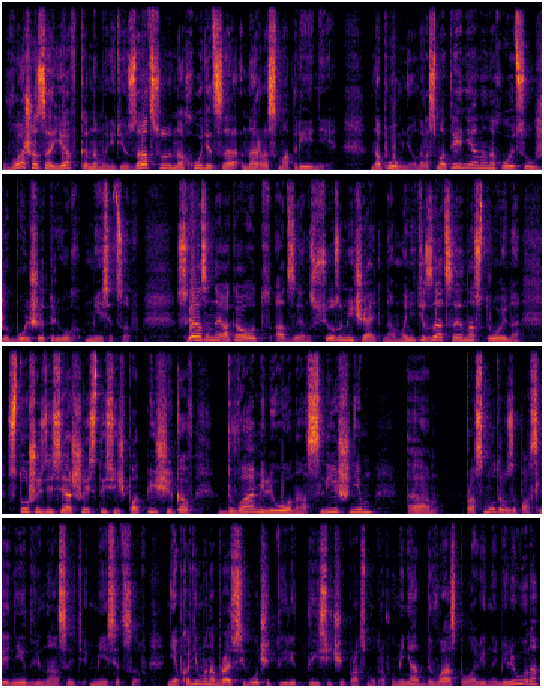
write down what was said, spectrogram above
Ваша заявка на монетизацию находится на рассмотрении – Напомню, на рассмотрении она находится уже больше трех месяцев. Связанный аккаунт AdSense, все замечательно, монетизация настроена, 166 тысяч подписчиков, 2 миллиона с лишним э, просмотров за последние 12 месяцев. Необходимо набрать всего 4000 просмотров. У меня 2,5 миллиона.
